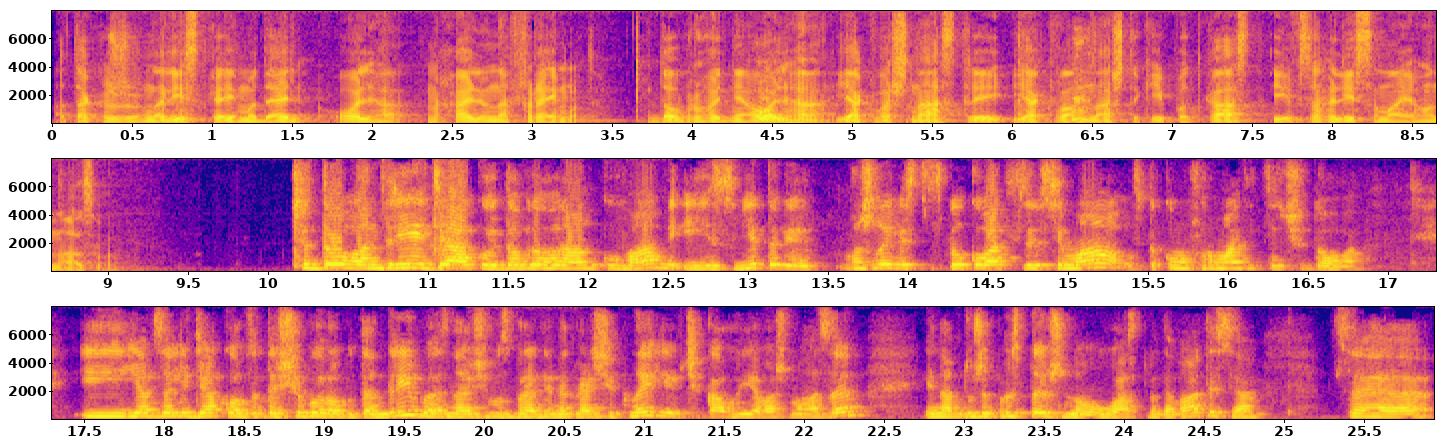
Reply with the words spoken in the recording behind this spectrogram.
а також журналістка і модель Ольга Михайлівна Фреймут. Доброго дня, Ольга! Як ваш настрій? Як вам наш такий подкаст і взагалі сама його назва? Чудово, Андрій, дякую. Доброго ранку вам і світові. Можливість спілкуватися зі всіма в такому форматі це чудово. І я взагалі дякую вам за те, що ви робите, Андрій, бо я знаю, що ви збираєте найкращі книги. В Чикаго є ваш магазин, і нам дуже престижно у вас продаватися. Це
